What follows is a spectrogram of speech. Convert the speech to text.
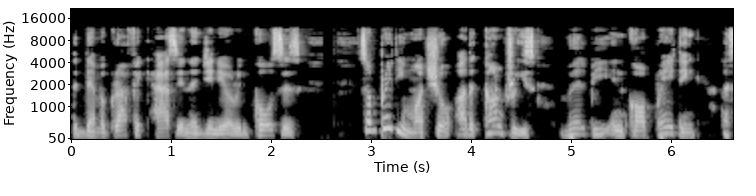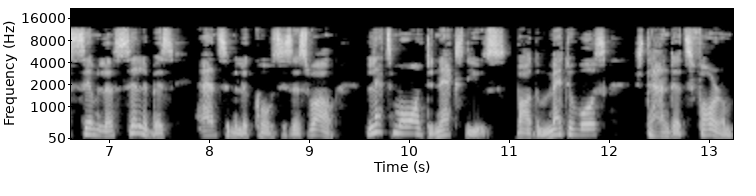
the demographic has in engineering courses. So I'm pretty much sure other countries will be incorporating a similar syllabus and similar courses as well. Let's move on to next news about the Metaverse Standards Forum.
